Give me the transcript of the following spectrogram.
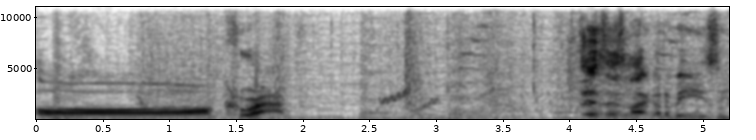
Oh crap. This is not gonna be easy.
